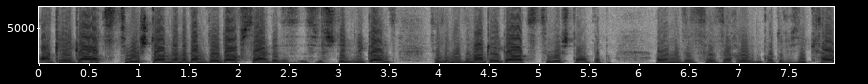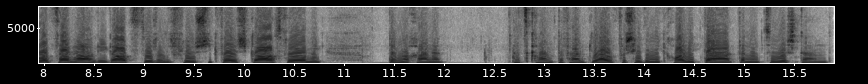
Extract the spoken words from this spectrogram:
Aggregatzustand, wenn man dann so darf sagen, das, das stimmt nicht ganz. Es ist ja nicht ein Aggregatzustand, aber, aber wenn man das, das ein bisschen von der Physik her sagen, Aggregatzustand ist flüssig, fest, gasförmig, dann kann das Quantenfeld ja auch verschiedene Qualitäten und Zustände.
